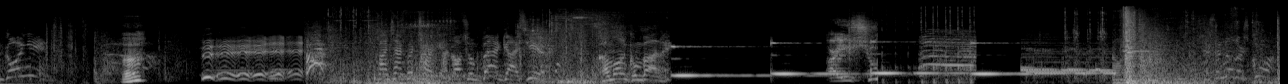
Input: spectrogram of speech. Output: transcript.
I'm going in. Huh? Contact with target. I got some bad guys here. Come on, compadre. Are you sure? There's another squad.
